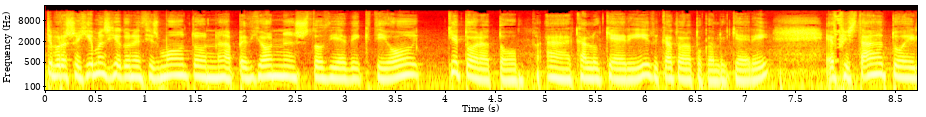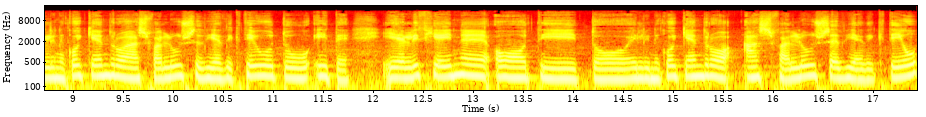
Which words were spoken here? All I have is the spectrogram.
Την προσοχή μας για τον εθισμό των παιδιών στο διαδικτύο και τώρα το α, καλοκαίρι, ειδικά τώρα το καλοκαίρι, εφιστά το Ελληνικό Κέντρο Ασφαλούς Διαδικτύου του ΙΤΕ. Η αλήθεια είναι ότι το Ελληνικό Κέντρο Ασφαλούς Διαδικτύου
